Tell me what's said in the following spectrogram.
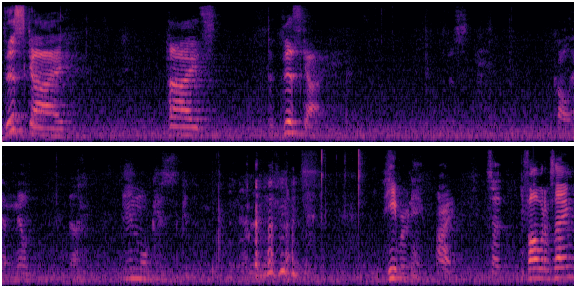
This guy tithes to this guy. Just call him Milk the. Hebrew name. All right. So you follow what I'm saying?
